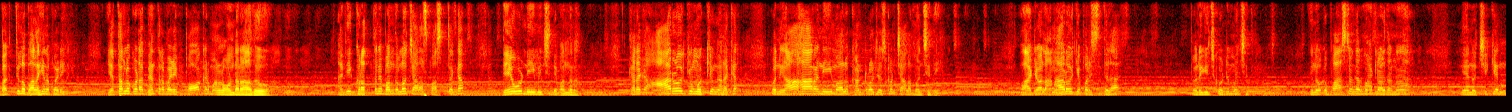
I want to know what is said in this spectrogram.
భక్తిలో బలహీనపడి ఇతరులు కూడా అభ్యంతరపడి పోకడ మనలో ఉండరాదు. అది క్రొత్త నిబంధనలో చాలా స్పష్టంగా దేవుడు నియమించిన నిబంధన. కనుక ఆరోగ్యం ముఖ్యం కనుక కొన్ని ఆహార నియమాలు కంట్రోల్ చేసుకోవడం చాలా మంచిది. వాటి వల్ల అనారోగ్య పరిస్థితుల తొలగించుకోవడం మంచిది. నేను ఒక పాస్టర్ గారు మాట్లాడుతున్నా నేను చికెన్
